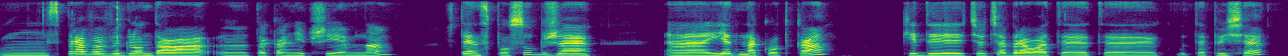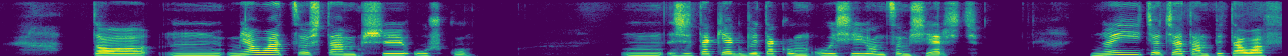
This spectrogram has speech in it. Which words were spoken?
mm, sprawa wyglądała e, taka nieprzyjemna w ten sposób, że e, jedna kotka, kiedy ciocia brała te, te, te pysie, to mm, miała coś tam przy uszku, Mm, że tak jakby taką łysiejącą sierść. No i ciocia tam pytała w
